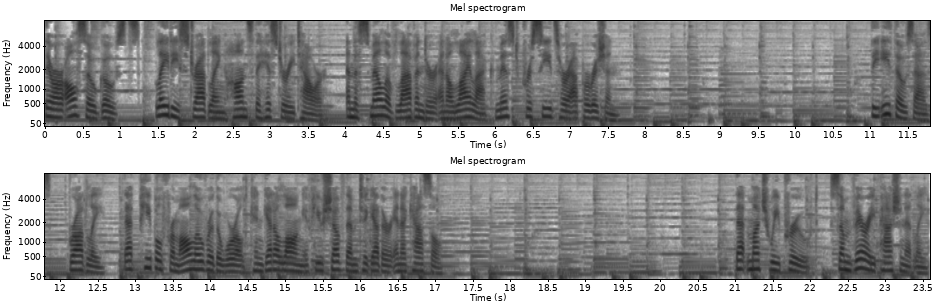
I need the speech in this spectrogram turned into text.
There are also ghosts. Lady Stradling haunts the History Tower, and the smell of lavender and a lilac mist precedes her apparition. The ethos is, broadly, that people from all over the world can get along if you shove them together in a castle. That much we proved, some very passionately.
